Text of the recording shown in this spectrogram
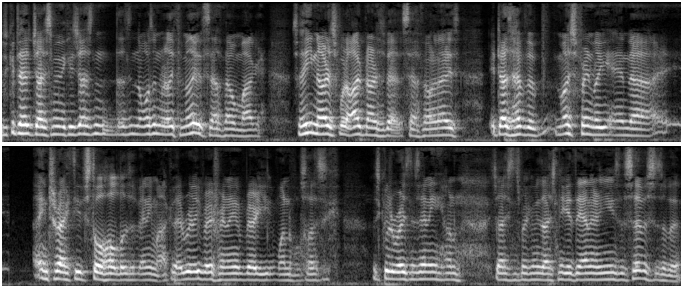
Was good to have Jason because Jason doesn't, wasn't really familiar with the South Melbourne Market. So he noticed what I've noticed about South Melbourne, and that is it does have the most friendly and uh, interactive store holders of any market. They're really very friendly and very wonderful. So it's as good a reason as any on Jason's recommendation to get down there and use the services of them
